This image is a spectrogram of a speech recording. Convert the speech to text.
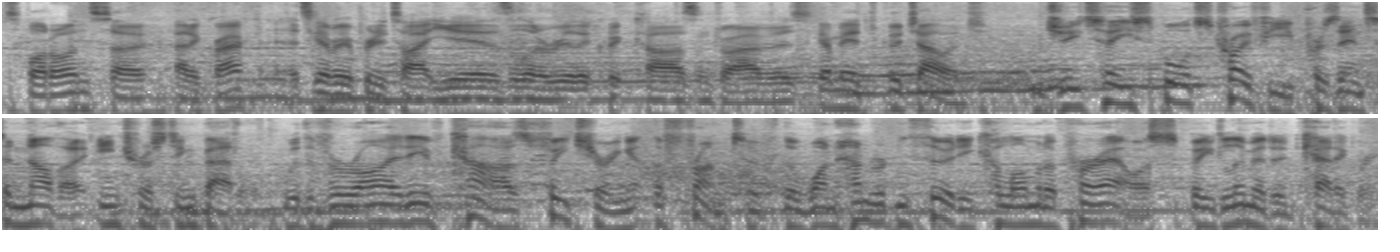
spot on, so had a crack. It's going to be a pretty tight year. There's a lot of really quick cars and drivers. It's going to be a good challenge. GT Sports Trophy presents another interesting battle with a variety of cars featuring at the front of the 130 km per hour speed limited category.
